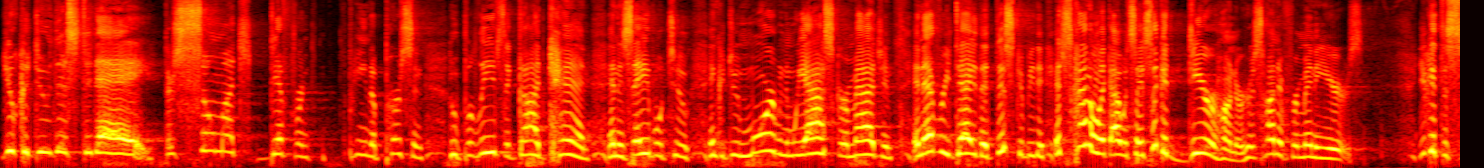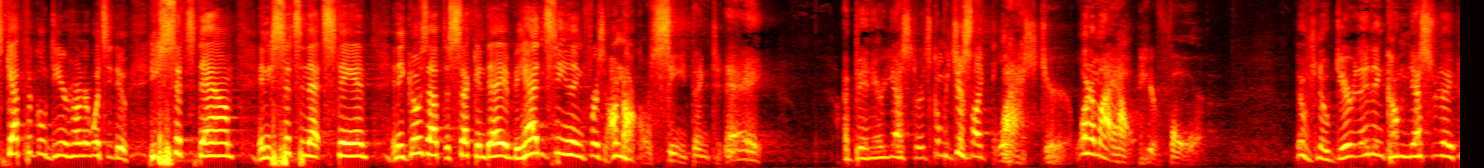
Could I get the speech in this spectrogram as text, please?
you could do this today. There's so much different being a person who believes that God can and is able to and could do more than we ask or imagine. And every day that this could be, it's kind of like I would say, it's like a deer hunter who's hunted for many years. You get the skeptical deer hunter, what's he do? He sits down and he sits in that stand and he goes out the second day. If he hadn't seen anything first, I'm not going to see anything today. I've been here yesterday. It's going to be just like last year. What am I out here for? There was no deer. They didn't come yesterday.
